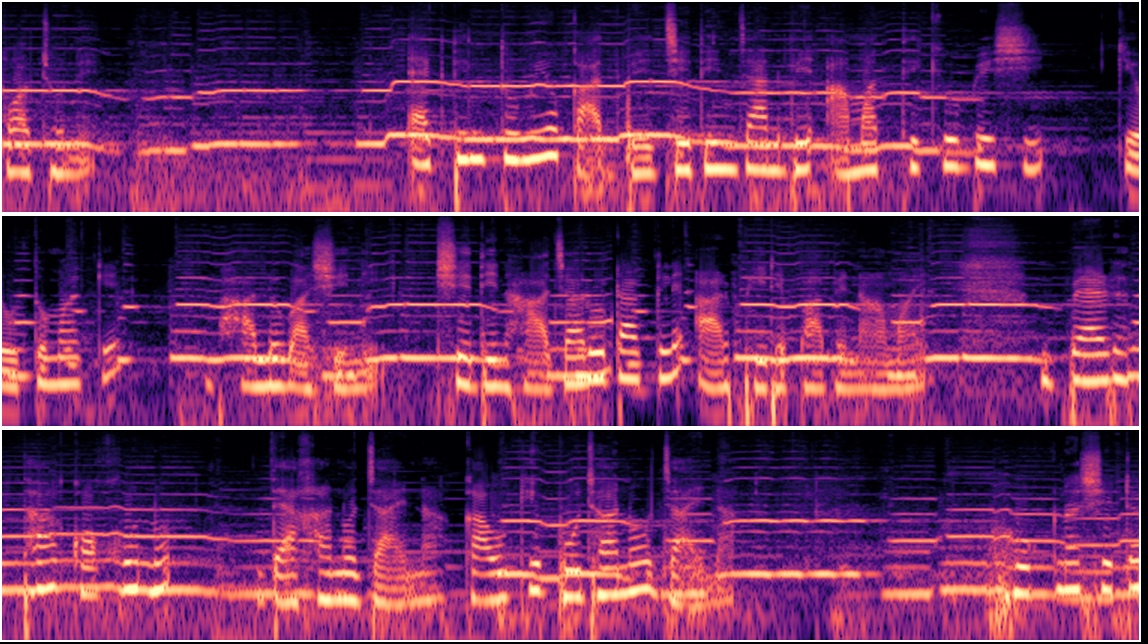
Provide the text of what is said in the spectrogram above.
কজনে। একদিন তুমিও কাঁদবে, যেদিন জানবে আমার থেকেও বেশি কেউ তোমাকে ভালোবাসেনি। সেদিন হাজারো ডাকলে আর ফিরে পাবে না আমায়। ব্যর্থা কখনো দেখানো যায় না, কাউকে বোঝানো যায় না। হোক না সেটা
